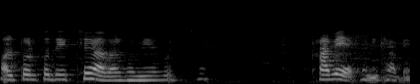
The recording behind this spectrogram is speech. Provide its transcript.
অল্প অল্প দেখছে, আবার ঘুমিয়ে পড়ছে। খাবে, এখনই খাবে।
